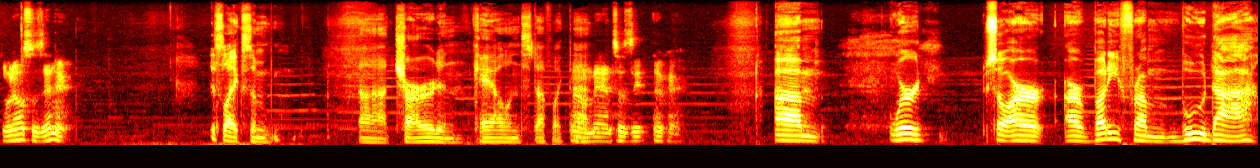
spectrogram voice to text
What else is in it? It's like some uh, chard and kale and stuff like that. Oh man, so is it okay? Um, we're so our our buddy from Buda,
